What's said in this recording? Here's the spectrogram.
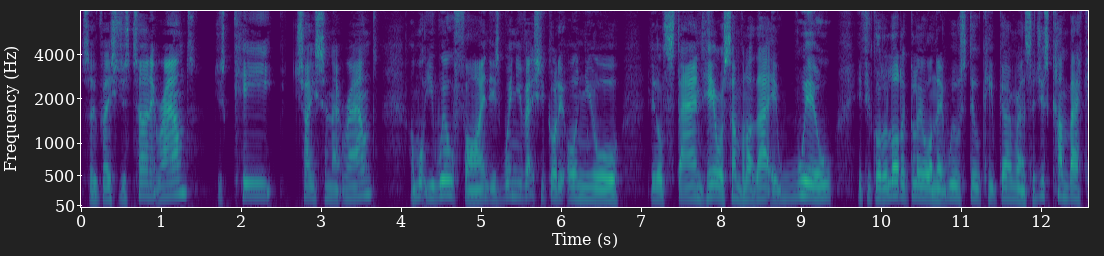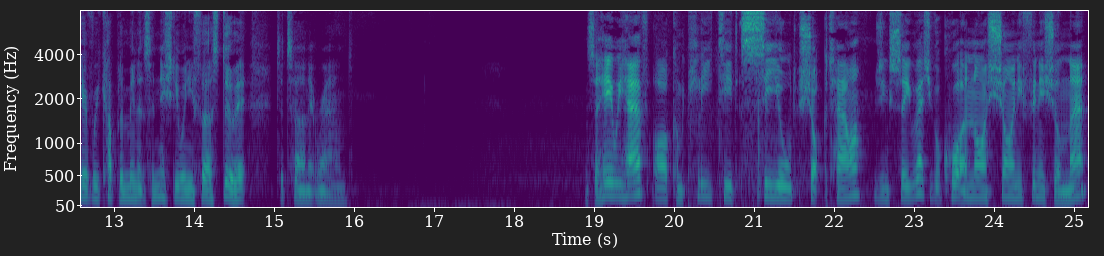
So basically just turn it round, just keep chasing that round. And what you will find is when you've actually got it on your little stand here or something like that, it will, if you've got a lot of glue on it, it will still keep going around. So just come back every couple of minutes initially when you first do it to turn it round. So here we have our completed sealed shock tower. As you can see, we've actually got quite a nice shiny finish on that.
